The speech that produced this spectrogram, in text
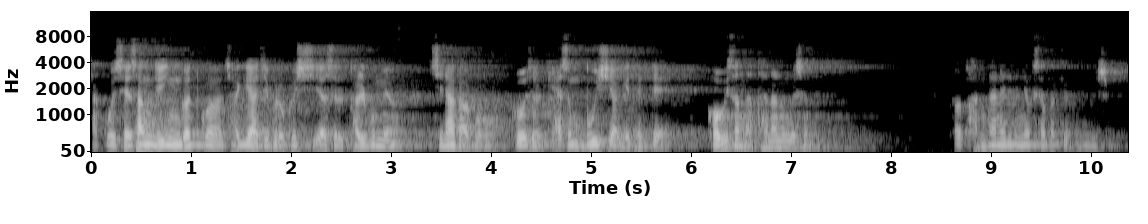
자꾸 세상적인 것과 자기 아집으로 그 씨앗을 밟으며 지나가고 그것을 계속 무시하게 될 때 거기서 나타나는 것은 더 단단해지는 역사밖에 없는 것입니다.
